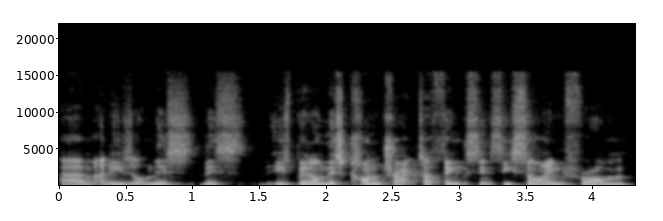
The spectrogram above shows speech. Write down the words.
um, and he's on this this. He's been on this contract. I think since he signed from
